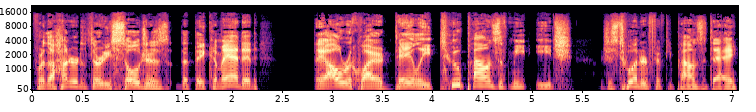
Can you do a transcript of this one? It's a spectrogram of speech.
For the 130 soldiers that they commanded, they all required daily two pounds of meat each, which is 250 pounds a day,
